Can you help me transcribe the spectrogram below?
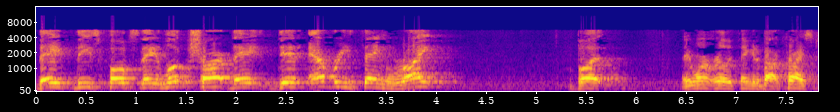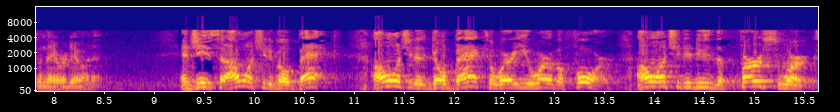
They, these folks, they looked sharp. They did everything right. But they weren't really thinking about Christ when they were doing it. And Jesus said, I want you to go back. I want you to go back to where you were before. I want you to do the first works.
